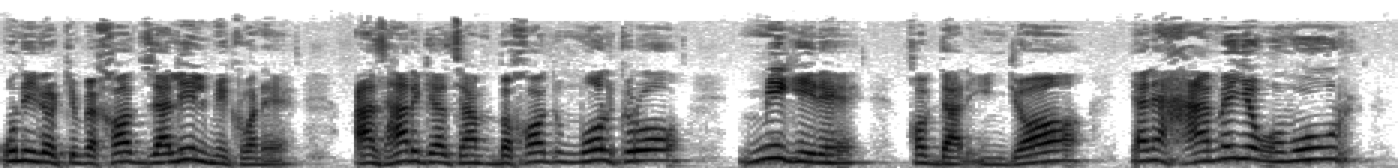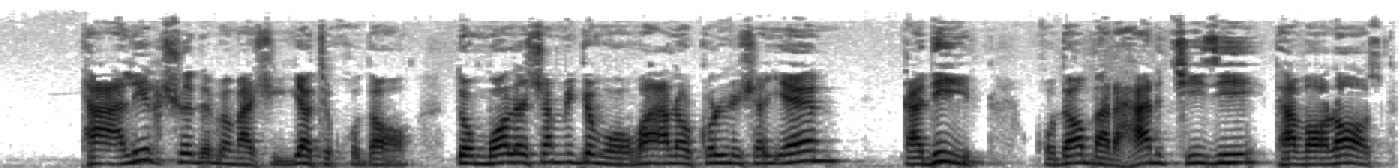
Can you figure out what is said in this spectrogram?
اونی رو که بخواد ذلیل می‌کنه. از هر کس هم بخواد اون ملک رو می‌گیره. خب در اینجا یعنی همه امور تعلیق شده به مشیت خدا. دنبالش هم میگه و علا کل شیء قدیر. خدا بر هر چیزی تواناست.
